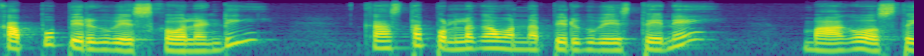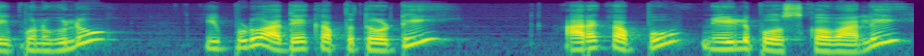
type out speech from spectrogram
కప్పు పెరుగు వేసుకోవాలండి. కాస్త పుల్లగా ఉన్న పెరుగు వేస్తేనే బాగా వస్తాయి పునుగులు. ఇప్పుడు అదే కప్పుతోటి అరకప్పు నీళ్ళు పోసుకోవాలి.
